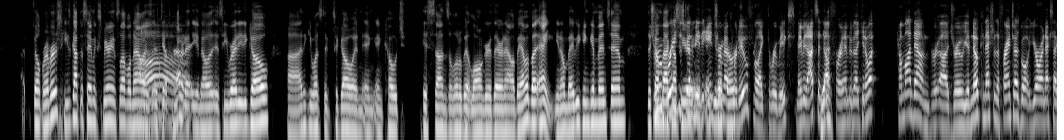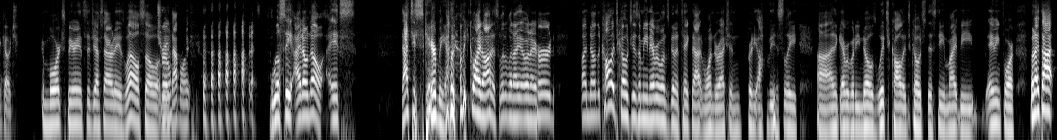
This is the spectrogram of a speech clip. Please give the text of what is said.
Philip Rivers, he's got the same experience level now oh. as, as, Jeff Saturday. Ah. You know, is he ready to go? Uh, I think he wants to, to go and, and, and coach his sons a little bit longer there in Alabama. But hey, you know, maybe you can convince him to Drew come back. Brees is going to be the interim at Purdue for like three weeks. Maybe that's enough yeah. for him to be like, you know what? Come on down, uh, Drew. You have no connection to the franchise, but you're our next head coach more experience than Jeff Saturday as well. So I mean, at that point, we'll see. I don't know. It's that just scared me. I'll be quite honest. When, when I when I heard unknown the college coaches, I mean, everyone's going to take that in one direction. Pretty obviously, uh, I think everybody knows which college coach this team might be aiming for. But I thought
